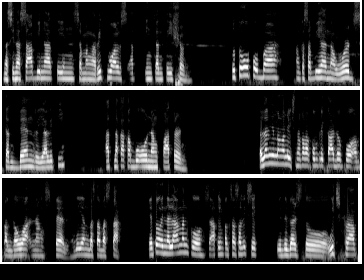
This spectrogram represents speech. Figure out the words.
na sinasabi natin sa mga rituals at incantation? Totoo po ba ang kasabihan na words can bend reality at nakakabuo ng pattern? Alam niyo mga mix, napaka-komplikado po ang paggawa ng spell. Hindi yan basta-basta. Ito ay nalaman ko sa aking pagsasaliksik with regards to witchcraft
